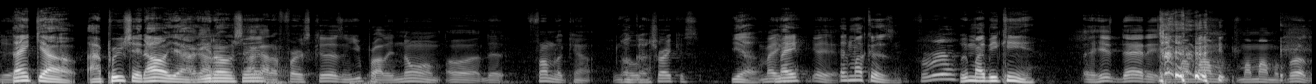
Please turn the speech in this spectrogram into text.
Yeah. Thank y'all. I appreciate all y'all. You know a- what I'm saying? I got a first cousin. You probably know him. Uh, that from Lecompte. You know, Okay. Trachis. yeah, May. May. Yeah. That's my cousin. For real. We might be kin. Uh, his daddy is my mama, my mama brother.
